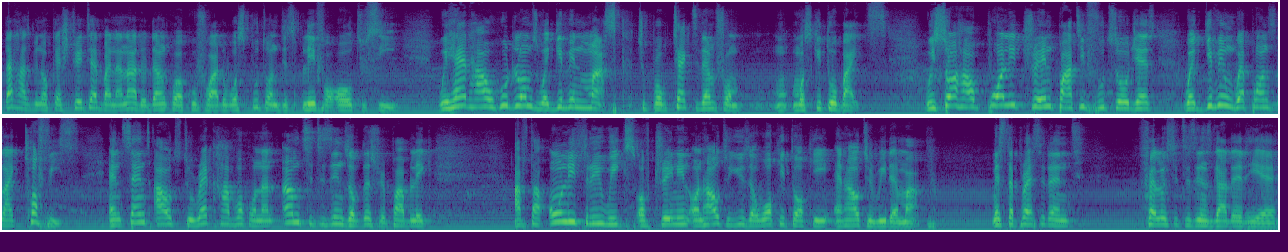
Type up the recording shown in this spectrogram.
that has been orchestrated by Nana Addo Dankwa Akufo-Addo was put on display for all to see. We heard how hoodlums were given masks to protect them from mosquito bites. We saw how poorly trained party foot soldiers were given weapons like toffees and sent out to wreak havoc on unarmed citizens of this republic after only three weeks of training on how to use a walkie talkie and how to read a map. Mr. President, fellow citizens gathered here,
